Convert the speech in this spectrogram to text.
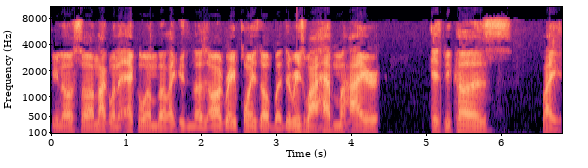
you know, so I'm not going to echo him, but like, you know, all great points though. But the reason why I have him higher is because, like,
